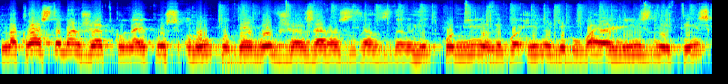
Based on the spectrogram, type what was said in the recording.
накласти манжетку на якусь руку, де ви вже зараз заздалегідь поміряли, бо іноді буває різний тиск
